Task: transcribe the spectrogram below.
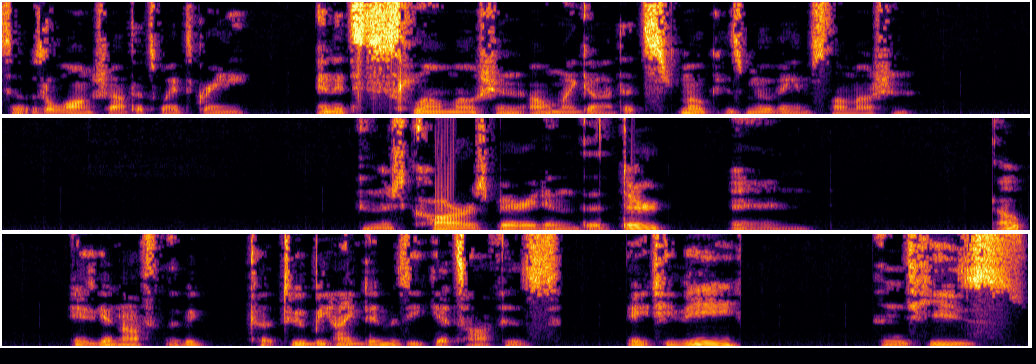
So it was a long shot, that's why it's grainy. And it's slow motion. Oh my god, that smoke is moving in slow motion. And there's cars buried in the dirt, and oh, he's getting off. We cut to behind him as he gets off his ATV, and he's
